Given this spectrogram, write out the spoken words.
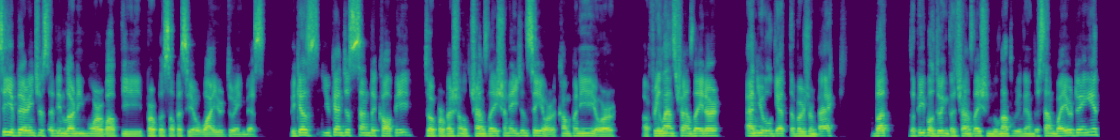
See if they're interested in learning more about the purpose of SEO, why you're doing this. Because you can just send the copy to a professional translation agency or a company or a freelance translator, and you will get the version back. But the people doing the translation will not really understand why you're doing it.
